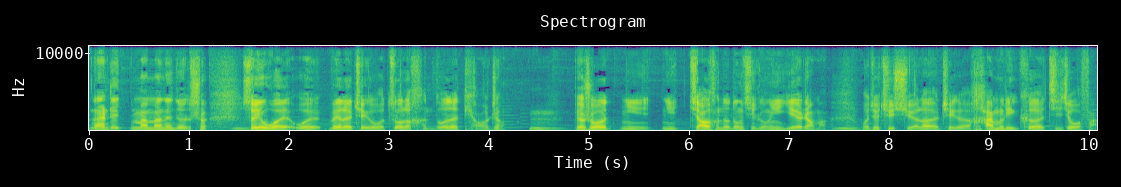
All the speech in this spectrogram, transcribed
那这慢慢的就顺。嗯所以我我为了这个，我做了很多的调整。嗯，比如说你你嚼很多东西容易噎着嘛，嗯我就去学了这个海姆立克急救法，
